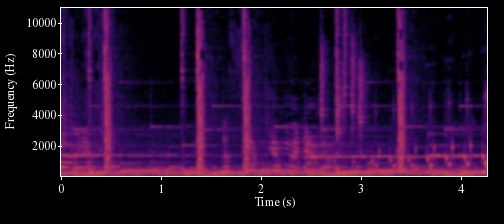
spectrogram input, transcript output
Go fuck your mother.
